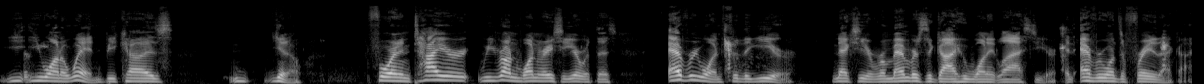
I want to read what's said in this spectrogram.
you, you want to win because, you know, for an entire we run one race a year with this. Everyone for the year next year remembers the guy who won it last year, and everyone's afraid of that guy.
